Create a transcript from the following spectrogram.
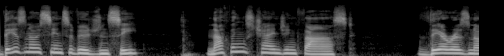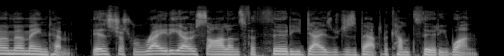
There's no sense of urgency. Nothing's changing fast. There is no momentum. There's just radio silence for 30 days, which is about to become 31.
